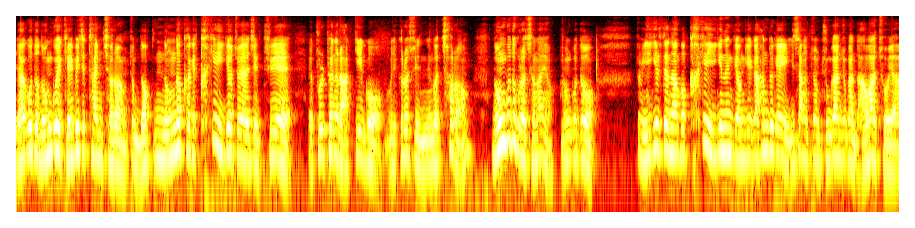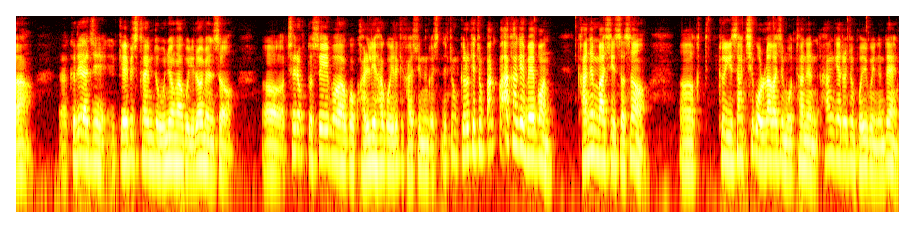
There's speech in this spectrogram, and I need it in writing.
야구도 농구의 개비지 타임처럼 좀 넉, 넉넉하게 크게 이겨줘야지 뒤에 불펜을 아끼고 뭐 그럴 수 있는 것처럼 농구도 그렇잖아요. 농구도 좀 이길 때는 한번 크게 이기는 경기가 한두 개 이상 좀 중간중간 나와줘야 어, 그래야지 개비지 타임도 운영하고 이러면서 어, 체력도 세이브하고 관리하고 이렇게 갈 수 있는 것인데 좀 그렇게 좀 빡빡하게 매번 가는 맛이 있어서 어, 그- 그 이상 치고 올라가지 못하는 한계를 좀 보이고 있는데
